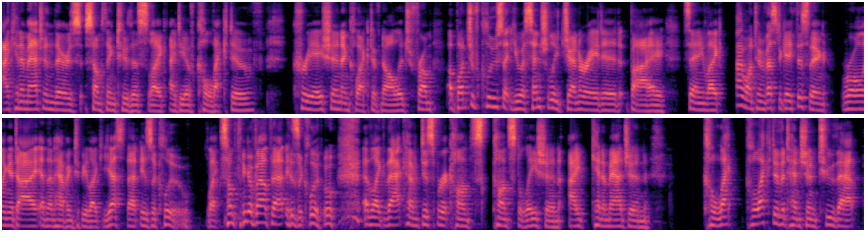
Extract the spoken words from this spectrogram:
I can imagine there's something to this like idea of collective creation and collective knowledge from a bunch of clues that you essentially generated by saying like I want to investigate this thing, rolling a die and then having to be like yes, that is a clue. Like something about that is a clue. And like that kind of disparate constellation, I can imagine collect collective attention to that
